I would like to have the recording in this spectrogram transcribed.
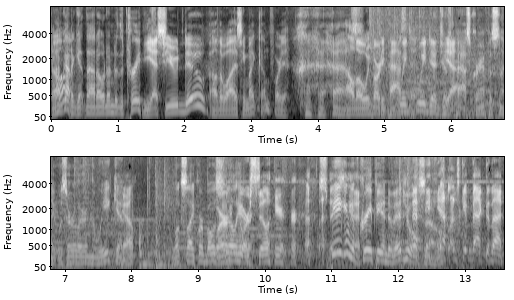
Oh. I've got to get that out under the tree. Yes, you do. Otherwise, he might come for you. Although we've already passed We, it. we did just Yeah. pass Krampus night. It was earlier in the week, and Yep. looks like we're both We're still here. We're still here. Speaking of creepy individuals, though, Yeah, let's get back to that.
